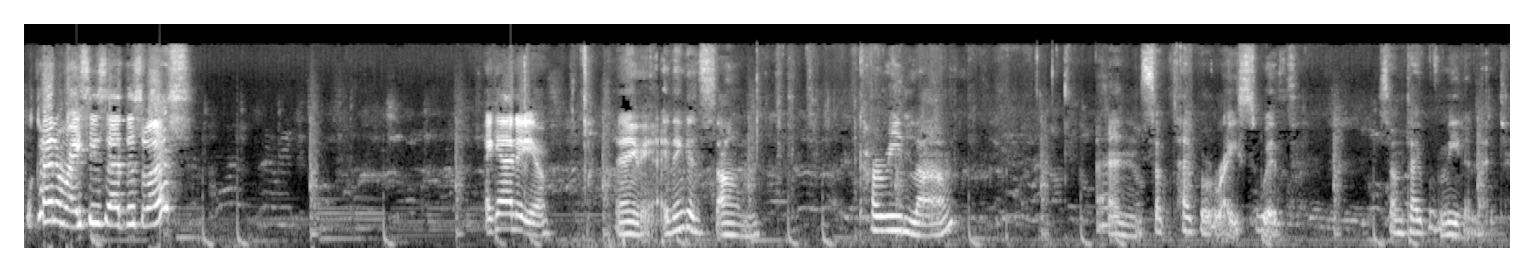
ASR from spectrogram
What kind of rice you said this was? I can't hear you. Anyway, I think it's um curry lamb and some type of rice with some type of meat in it.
